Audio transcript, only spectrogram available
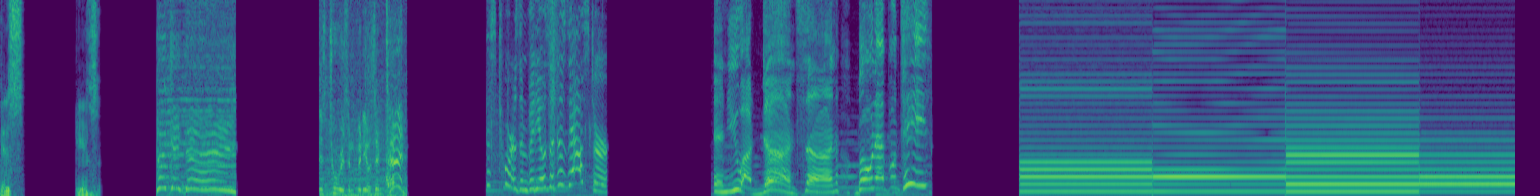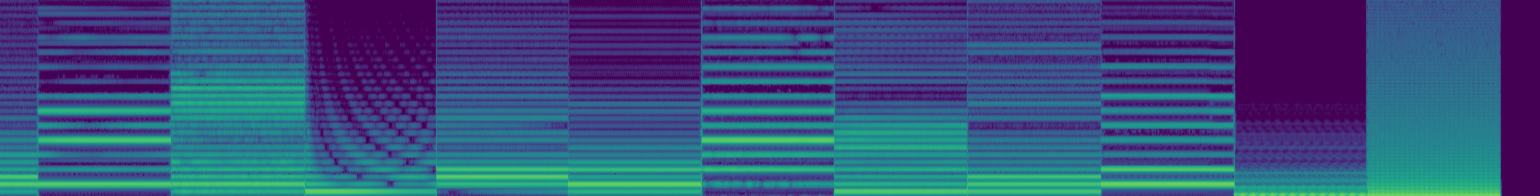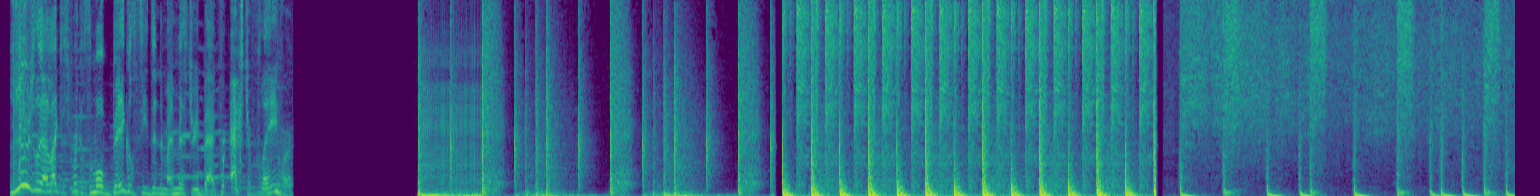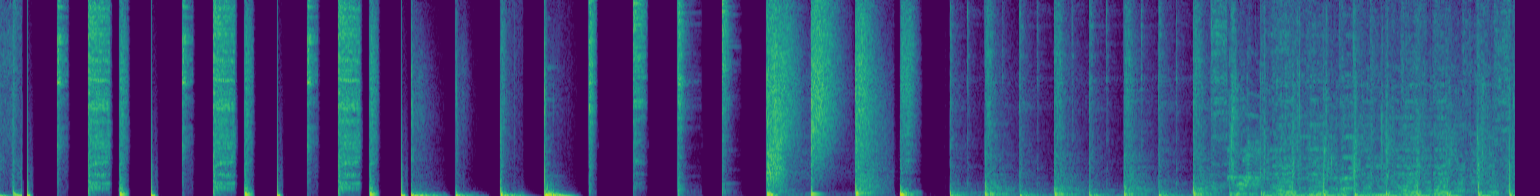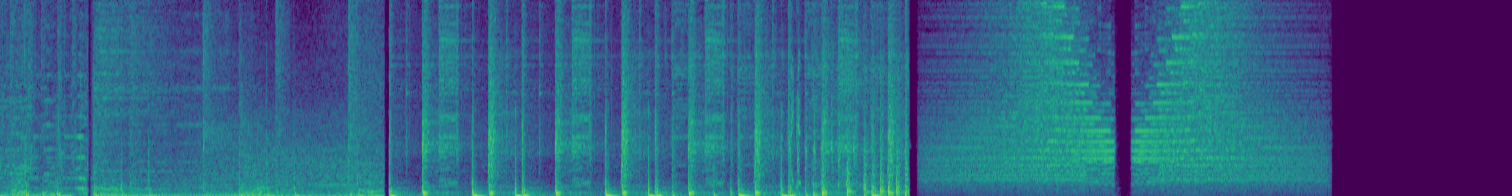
This is Pancake Day! This tourism video's in 10! This tourism video's a disaster! And you are done, son! Bone apple teeth! I like to sprinkle some old bagel seeds into my mystery bag for extra flavor. Clap.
